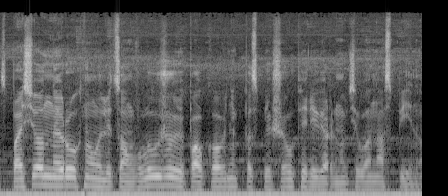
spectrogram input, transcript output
Спасенный рухнул лицом в лужу, и полковник поспешил перевернуть его на спину.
